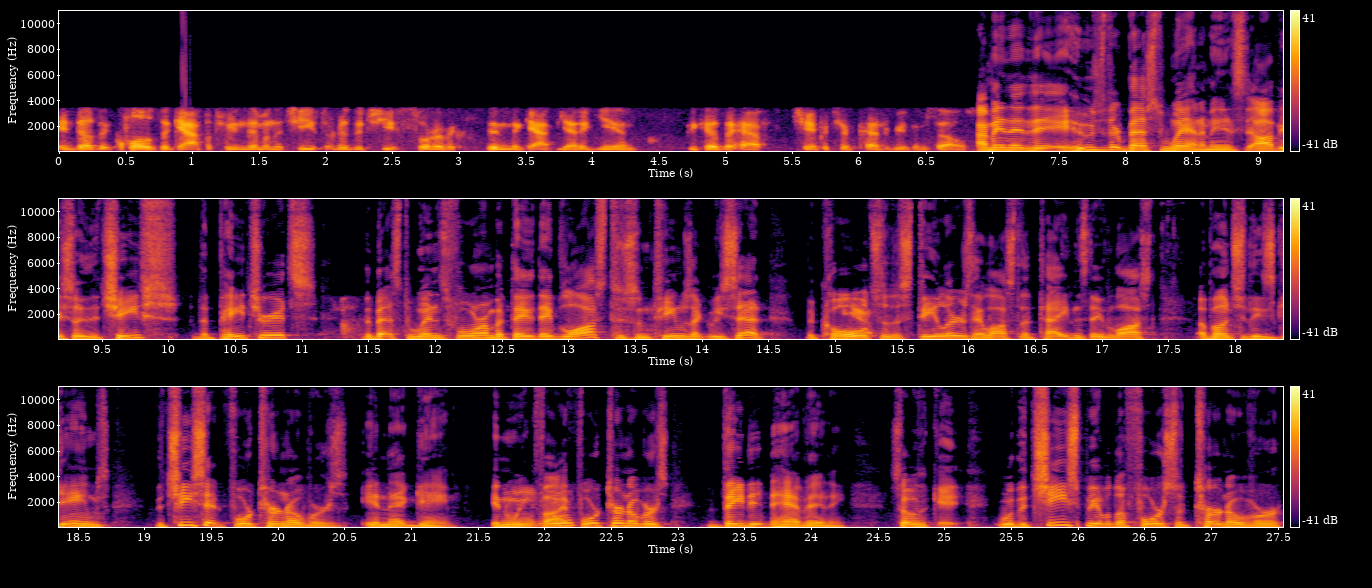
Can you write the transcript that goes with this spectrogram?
and does it close the gap between them and the Chiefs, or did the Chiefs sort of extend the gap yet again because they have championship pedigree themselves? I mean, who's their best win? I mean, it's obviously the Chiefs, the Patriots, the best wins for them, but they they've lost to some teams like we said, the Colts Yeah. or the Steelers. They lost to the Titans. They lost a bunch of these games. The Chiefs had four turnovers in that game in Week Five. Four turnovers. They didn't have any. So eh, will the Chiefs be able to force a turnover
